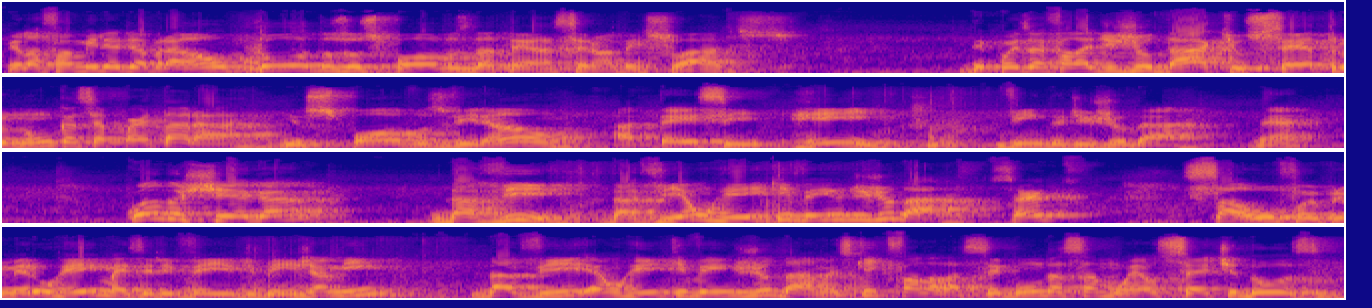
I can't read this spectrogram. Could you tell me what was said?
pela família de Abraão, todos os povos da terra serão abençoados. Depois vai falar de Judá, que o cetro nunca se apartará, e os povos virão até esse rei vindo de Judá, né? Quando chega Davi, Davi é um rei que veio de Judá, certo? Saul foi o primeiro rei, mas ele veio de Benjamim. Davi é um rei que vem de Judá, mas o que, que fala lá? 2 Samuel 7,12.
